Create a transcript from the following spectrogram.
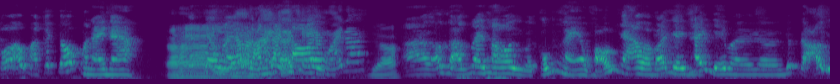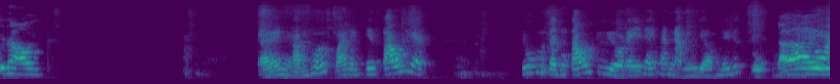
có ở ngoài cái chốt mà này nè à Cô này hả? ở gần đây thôi xe ngoài đó. dạ à, ở gần đây thôi mà cũng nghèo khổ nhau mà bởi vì thấy vậy mà ờ, giúp đỡ vậy thôi để làm phước bà đi chứ tối nha chú tình tối chú vô đây thấy bà nằm dòm thấy đứt ruột Trời ơi. có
